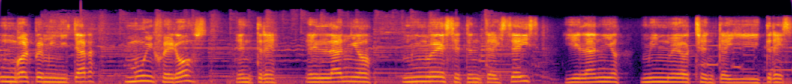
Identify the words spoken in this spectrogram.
un golpe militar muy feroz entre el año 1976 y el año 1983.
